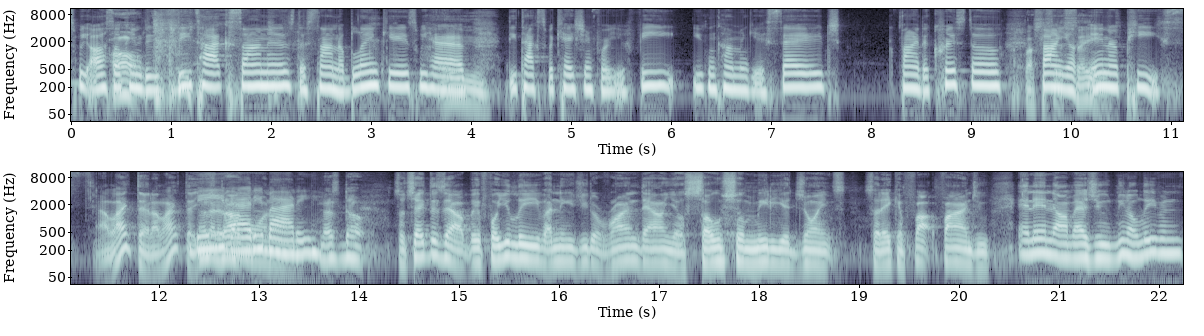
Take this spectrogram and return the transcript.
steams. We also Oh. can do detox saunas, the sauna blankets. We have Hey. detoxification for your feet. You can come and get sage, find a crystal, find your sage. inner peace. I like that. I like that. Be You got it all on. body. That's dope. So check this out. Before you leave, I need you to run down your social media joints so they can fi- find you. And then um, as you you know leaving,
